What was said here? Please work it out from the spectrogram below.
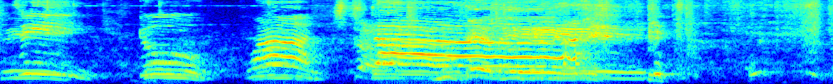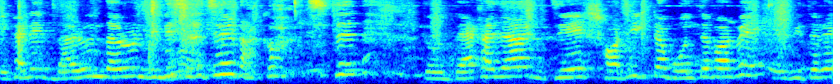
থ্রি টু ওয়ান মুখে এখানে দারুণ দারুণ জিনিস আছে দেখা হচ্ছে তো দেখা যাক যে সঠিকটা বলতে পারবে। এর ভিতরে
